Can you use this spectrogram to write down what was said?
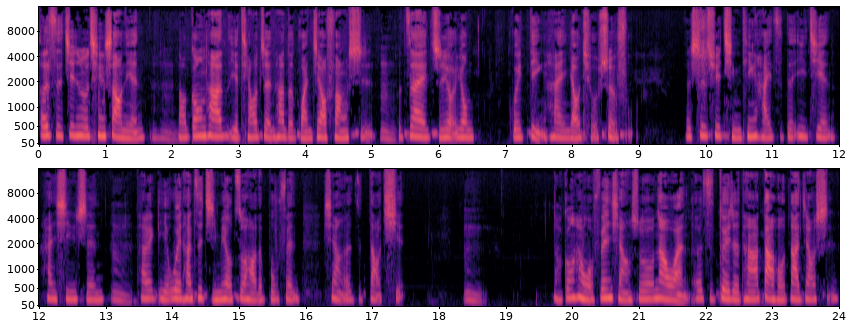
儿子进入青少年，嗯、老公他也调整他的管教方式，嗯，不再只有用规定和要求顺服，而是去倾听孩子的意见和心声。嗯，他也为他自己没有做好的部分向儿子道歉。嗯，老公和我分享说，那晚儿子对着他大吼大叫时，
